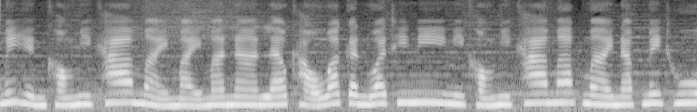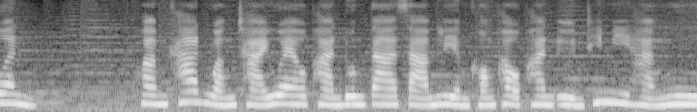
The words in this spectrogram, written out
ไม่เห็นของมีค่าใหม่ๆ มานานแล้วเขาว่ากันว่าที่นี่มีของมีค่ามากมายนับไม่ถ้วนความคาดหวังฉายแววผ่านดวงตาสามเหลี่ยมของเผ่าพันธุ์อื่นที่มีหางงู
